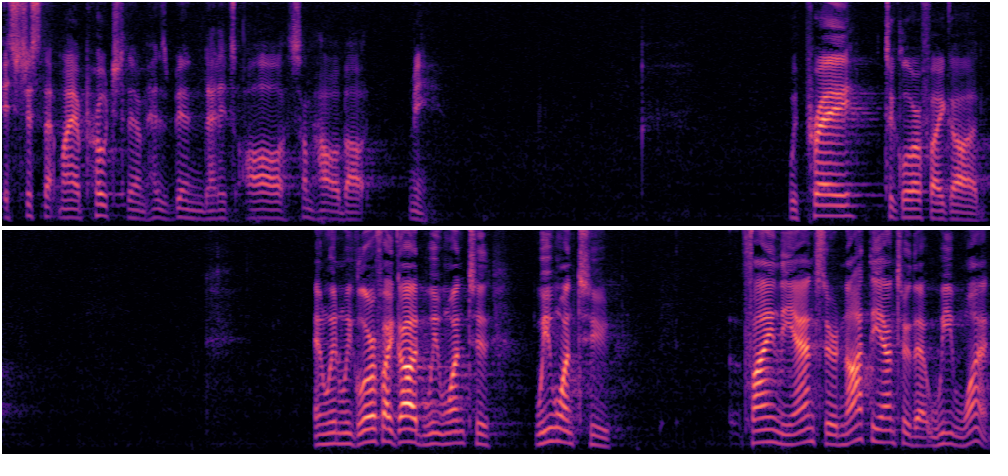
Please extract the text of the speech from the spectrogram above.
It's just that my approach to them has been that it's all somehow about me. We pray to glorify God. And when we glorify God, we want to, we want to find the answer, not the answer that we want.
